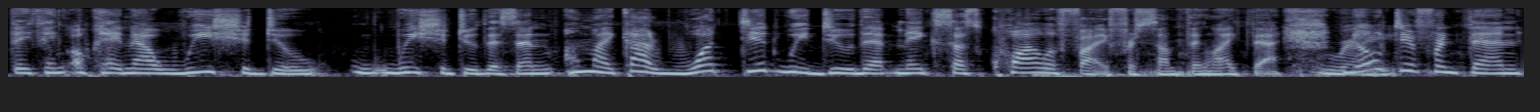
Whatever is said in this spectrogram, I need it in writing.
they think okay now we should do we should do this. And oh my god what did we do that makes us qualify for something like that? No different than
